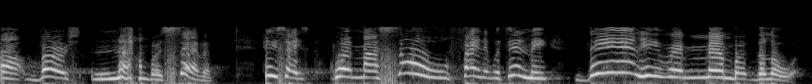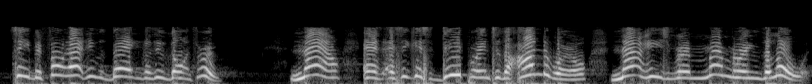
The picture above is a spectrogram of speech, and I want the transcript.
uh, verse number 7. He says, when my soul fainted within me, then he remembered the Lord. See, before that, he was begging because he was going through. Now, as, as he gets deeper into the underworld, now he's remembering the Lord.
